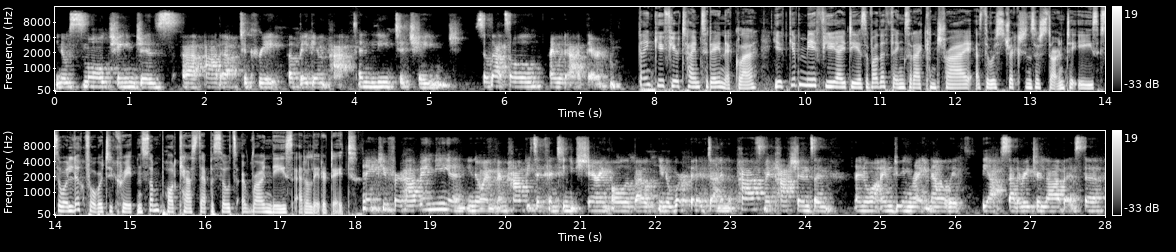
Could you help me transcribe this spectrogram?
you know small changes uh, add up to create a big impact and lead to change. So that's all I would add there. Thank you for your time today, Nikola. You've given me a few ideas of other things that I can try as the restrictions are starting to ease. So I look forward to creating some podcast episodes around these at a later date. Thank you for having me. And, you know, I'm, I'm happy to continue sharing all about, you know, work that I've done in the past, my passions, and, and what I'm doing right now with the Accelerator Lab as the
